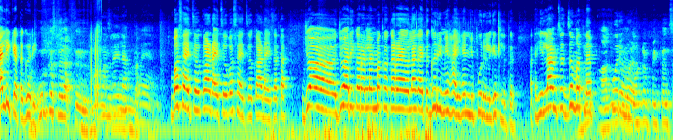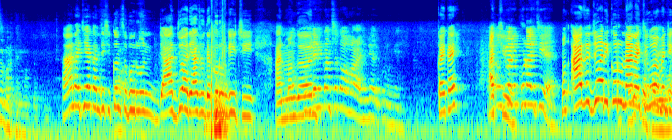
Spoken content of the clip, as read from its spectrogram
आली की आता घरी. बसायचं काढायचं बसायचं काढायचं. आता ज्वा ज्वारी करायला मका करायला लागायचं घरी मी हाय ह्यांनी पुरीला घेतलं तर. आता ही लांबच जमत नाही पुरीमुळं. आणायची एखाद्या दिवशी कंस भरून आज ज्वारी आज उद्या करून घ्यायची. आणि मग ज्वारी करून घे काय काय? आजची होय. ज्वारी खुडायची आहे. मग आज ज्वारी करून आणायची व म्हणजे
